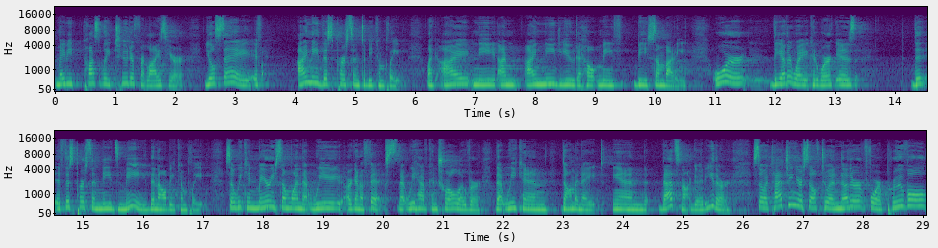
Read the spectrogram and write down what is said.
maybe possibly two different lies here. You'll say, if I need this person to be complete, like I need, I'm, I need you to help me be somebody. Or the other way it could work is that if this person needs me, then I'll be complete. So we can marry someone that we are going to fix, that we have control over, that we can dominate. And that's not good either. So attaching yourself to another for approval,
